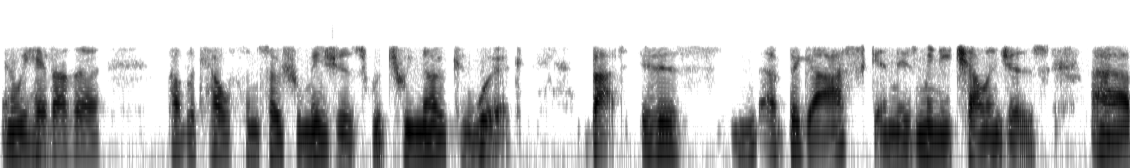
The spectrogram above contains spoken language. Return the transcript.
and we have other public health and social measures which we know can work. But it is a big ask, and there's many challenges. Uh,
